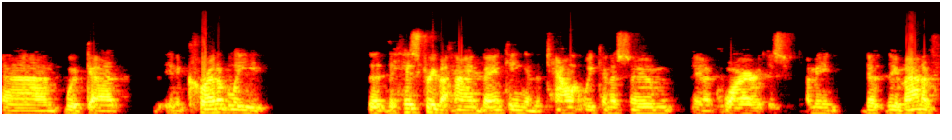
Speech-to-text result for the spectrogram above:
Um, we've got an incredibly the, the history behind banking and the talent we can assume and acquire is I mean the, the amount of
